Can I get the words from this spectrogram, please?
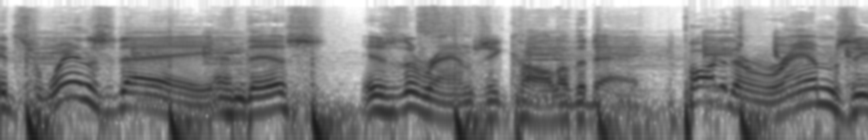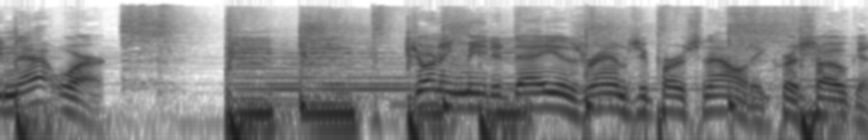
It's Wednesday, and this is the Ramsey Call of the Day, part of the Ramsey Network. Joining me today is Ramsey personality Chris Hogan.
